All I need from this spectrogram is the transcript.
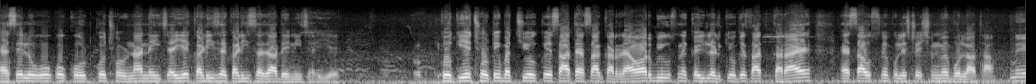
ऐसे लोगों को कोर्ट को छोड़ना नहीं चाहिए कड़ी से कड़ी सज़ा देनी चाहिए क्योंकि ये छोटी बच्चियों के साथ ऐसा कर रहा है और भी उसने कई लड़कियों के साथ करा है ऐसा उसने पुलिस स्टेशन में बोला था ને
